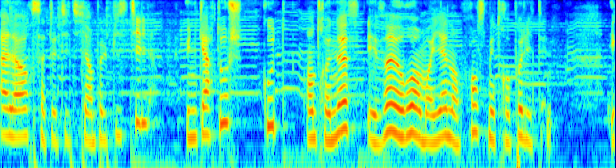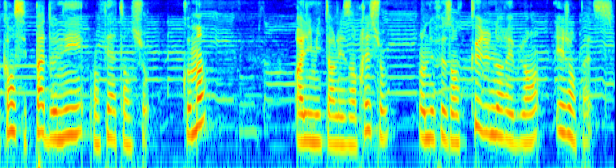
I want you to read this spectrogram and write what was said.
alors ça te titille un peu le pistil? Une cartouche coûte entre 9 et 20 euros en moyenne en France métropolitaine. Et quand c'est pas donné, on fait attention. Comment? En limitant les impressions, en ne faisant que du noir et blanc, et j'en passe.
